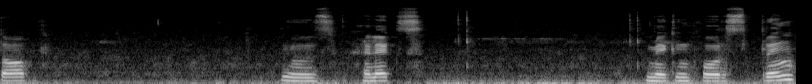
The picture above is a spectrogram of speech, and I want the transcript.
top use helix making for spring.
